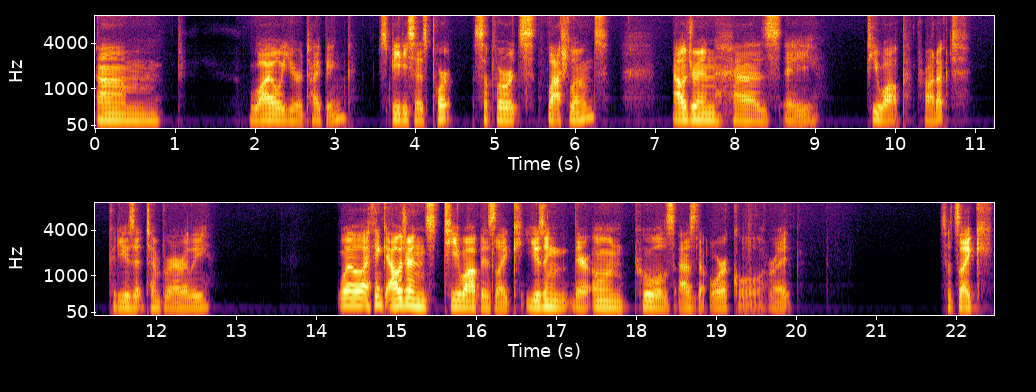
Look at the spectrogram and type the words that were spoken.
Um, while you're typing, Speedy says port supports flash loans. Aldrin has a TWAP product. Could use it temporarily. Well, I think Aldrin's TWAP is like using their own pools as the oracle, right? So it's like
